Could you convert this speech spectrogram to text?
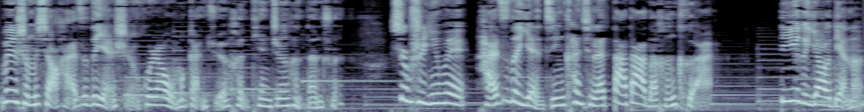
为什么小孩子的眼神会让我们感觉很天真、很单纯？是不是因为孩子的眼睛看起来大大的、很可爱？第一个要点呢，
